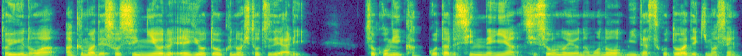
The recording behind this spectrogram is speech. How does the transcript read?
というのはあくまで祖神による営業トークの一つであり、そこに確固たる信念や思想のようなものを見出すことはできません。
